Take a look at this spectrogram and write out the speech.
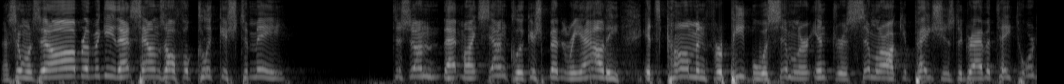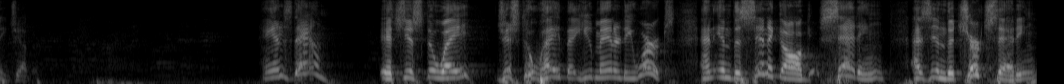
Now, someone said, Oh, Brother McGee, that sounds awful cliquish to me. To some, that might sound cliquish, but in reality, it's common for people with similar interests, similar occupations to gravitate toward each other. Hands down. It's just the way just the way that humanity works. And in the synagogue setting, as in the church setting,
